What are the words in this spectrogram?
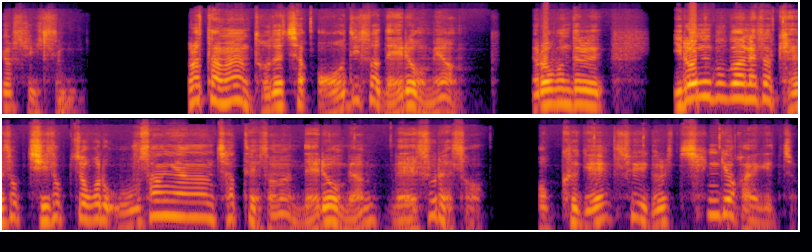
챙길 수 있습니다. 그렇다면 도대체 어디서 내려오면 여러분들 이런 구간에서 계속 지속적으로 우상향하는 차트에서는 내려오면 매수를 해서 더 크게 수익을 챙겨가야겠죠.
